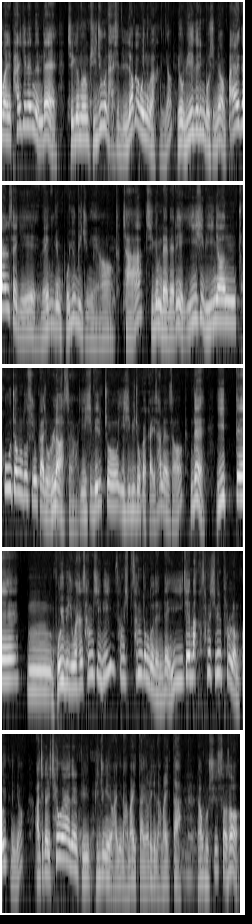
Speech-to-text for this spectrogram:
많이 팔긴 했는데 지금은 비중을 다시 늘려가고 있는 것 같거든요. 요 위에 그림 보시면 빨간색이 외국인 보유 비중이에요. 자, 지금 레벨이 22년 초 정도 수준까지 올라왔어요. 21조, 22조 가까이 사면서. 근데 이때 음, 보유 비중은 한 32, 33 정도 됐는데 이제 막 31%를 넘고 있거든요. 아직까지 채워야 될 비, 비중이 많이 남아있다, 여력이 남아있다라고 볼 수 있어서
